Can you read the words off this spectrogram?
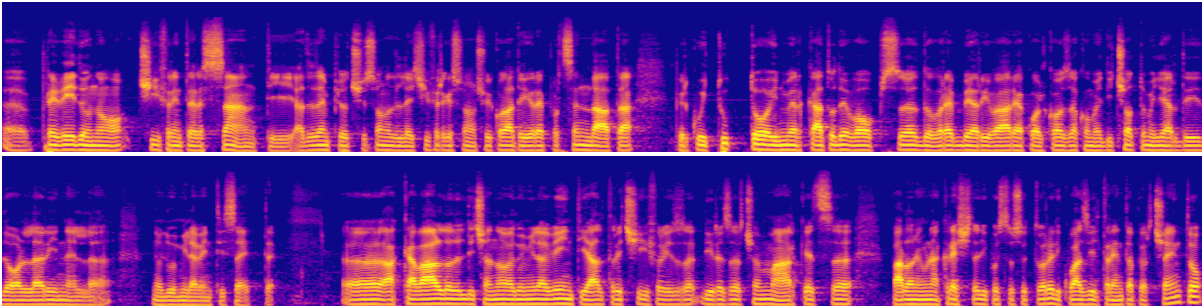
eh, prevedono cifre interessanti, ad esempio ci sono delle cifre che sono circolate in reports and data per cui tutto il mercato DevOps dovrebbe arrivare a qualcosa come 18 miliardi di dollari nel, nel 2027. Uh, eh, a cavallo del 19-2020 altre cifre di Research and Markets parlano di una crescita di questo settore di quasi il 30%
